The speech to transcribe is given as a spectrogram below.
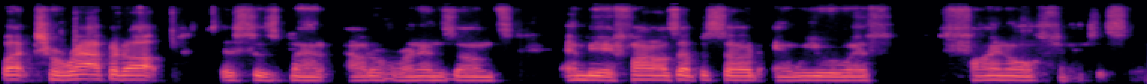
But to wrap it up, this has been Out of Run End Zones NBA Finals episode, and we were with Final Fantasy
